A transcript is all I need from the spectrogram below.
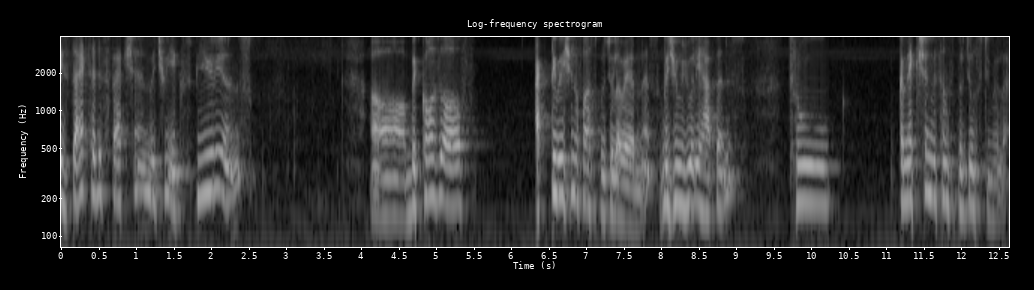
is that satisfaction which we experience uh, because of activation of our spiritual awareness, which usually happens through connection with some spiritual stimuli.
